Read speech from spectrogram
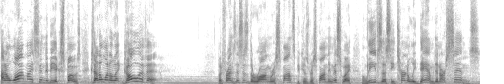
I don't want my sin to be exposed because I don't want to let go of it. But, friends, this is the wrong response because responding this way leaves us eternally damned in our sins.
